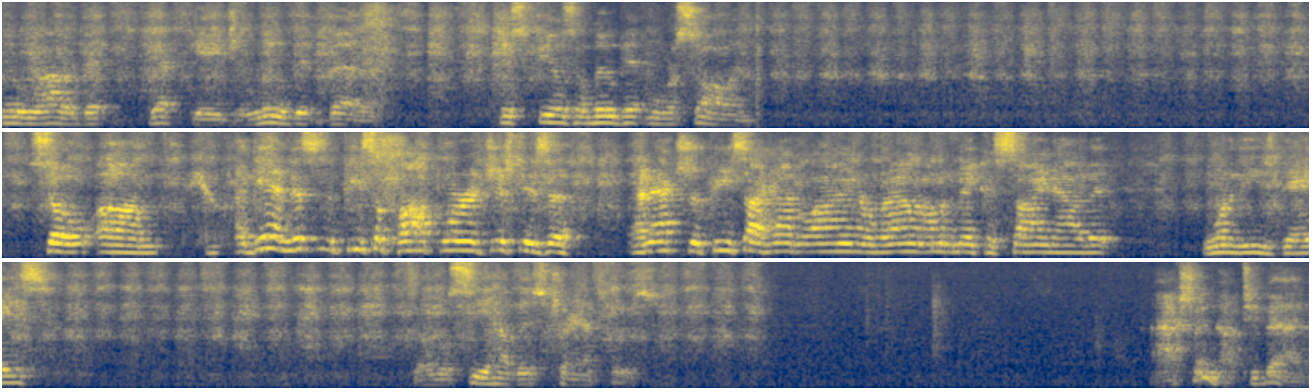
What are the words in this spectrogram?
little bit depth gauge a little bit better. Just feels a little bit more solid. So um, again, this is a piece of poplar. It just is a an extra piece I had lying around. I'm gonna make a sign out of it one of these days. So we'll see how this transfers. Actually, not too bad.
